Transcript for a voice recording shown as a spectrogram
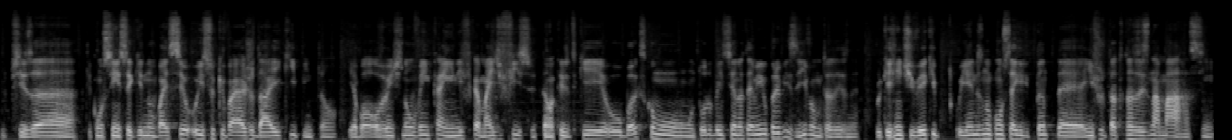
Ele precisa ter consciência que não vai ser isso que vai ajudar a equipe, então. E a bola, obviamente, não vem caindo e fica mais difícil. Então, acredito que o Bucks, como um todo, vem sendo até meio previsível muitas vezes, né? Porque a gente vê que o Yannis não consegue tanto, é, infiltrar tantas vezes na marra, assim.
